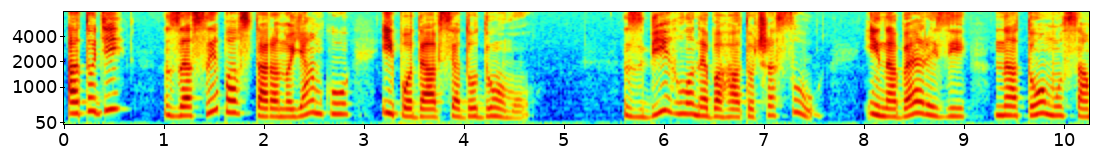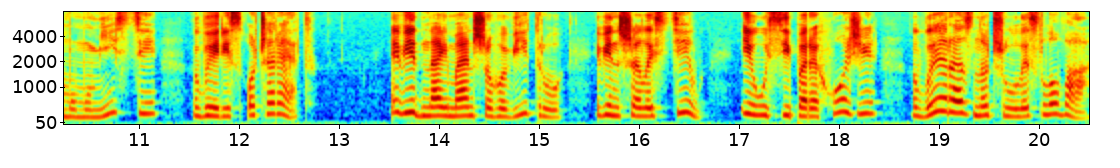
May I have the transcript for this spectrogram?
А тоді засипав старано ямку і подався додому. Збігло небагато часу, і на березі, на тому самому місці, виріс очерет. Від найменшого вітру він шелестів, і усі перехожі виразно чули слова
